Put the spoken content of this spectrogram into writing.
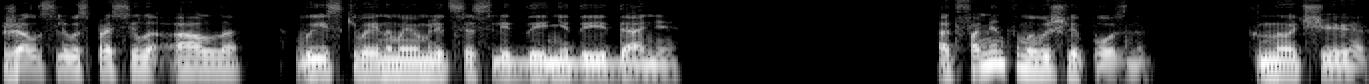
жалостливо спросила Алла, выискивая на моем лице следы недоедания. От Фоменко мы вышли поздно. К ночи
